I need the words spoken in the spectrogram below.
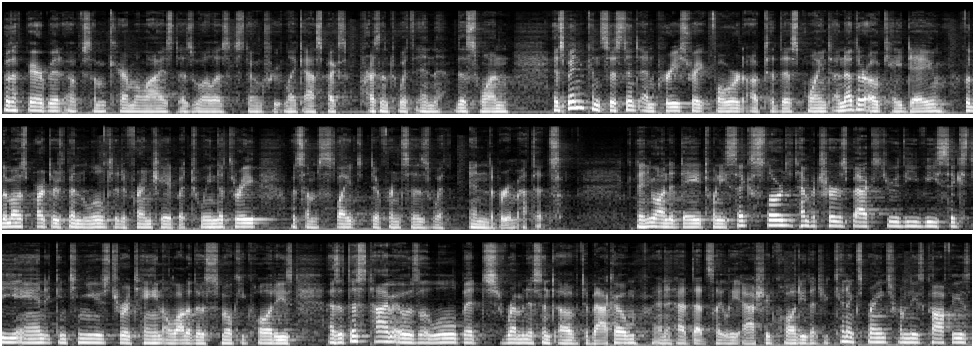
with a fair bit of some caramelized as well as stone fruit-like aspects present within this one. It's been consistent and pretty straightforward up to this point. Another okay day. For the most part, there's been little to differentiate between the three, with some slight differences within the brew methods. Continue on to day 26, lowered the temperatures back through the V60 and it continues to retain a lot of those smoky qualities as at this time it was a little bit reminiscent of tobacco and it had that slightly ashy quality that you can experience from these coffees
